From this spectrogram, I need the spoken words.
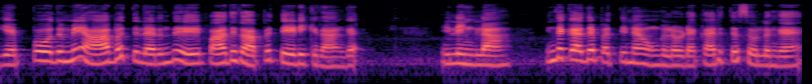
எப்போதுமே ஆபத்துலேருந்து பாதுகாப்பை தேடிக்கிறாங்க. இல்லைங்களா? இந்த கதை பற்றின உங்களோட கருத்தை சொல்லுங்கள்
